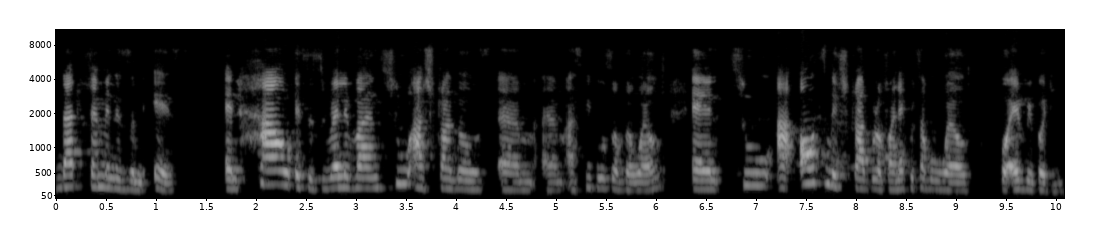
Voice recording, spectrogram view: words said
that feminism is and how it is relevant to our struggles um, um, as peoples of the world and to our ultimate struggle of an equitable world for everybody.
